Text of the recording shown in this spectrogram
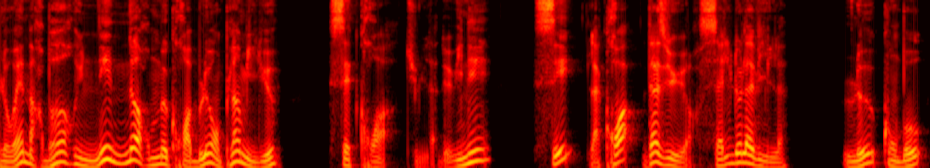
l'OM arbore une énorme croix bleue en plein milieu. Cette croix, tu l'as deviné, c'est la croix d'Azur, celle de la ville. Le combo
